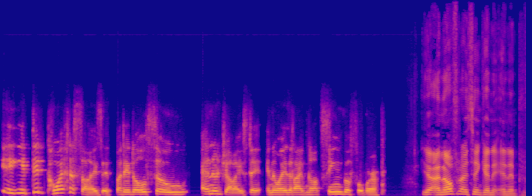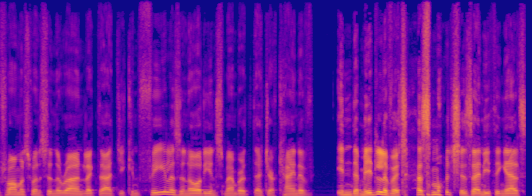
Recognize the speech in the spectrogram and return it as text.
it, it did poeticize it, but it also energized it in a way that I've not seen before. Yeah, and often I think in, in a performance when it's in the round like that, you can feel as an audience member that you're kind of in the middle of it as much as anything else.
